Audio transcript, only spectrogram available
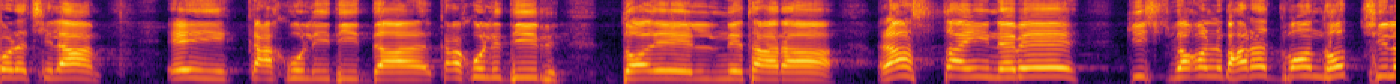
করেছিলাম, এই কাকুলিদি দা কাকুলিদির দলের নেতারা রাস্তায় নেবে যখন ভারত বন্ধ হচ্ছিল,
